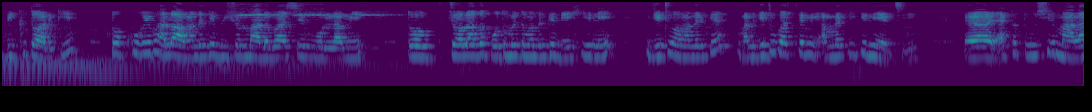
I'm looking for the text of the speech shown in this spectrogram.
বিখ্যাত আর কি। তো খুবই ভালো, আমাদেরকে ভীষণ ভালোবাসে বললামই। তো চলো আগে প্রথমে তোমাদেরকে দেখিয়ে নিই, জেঠু আমাদেরকে মানে জেঠু কাছ থেকে আমি- আমরা কী কী নিয়েছি? একটা তুলসীর মালা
